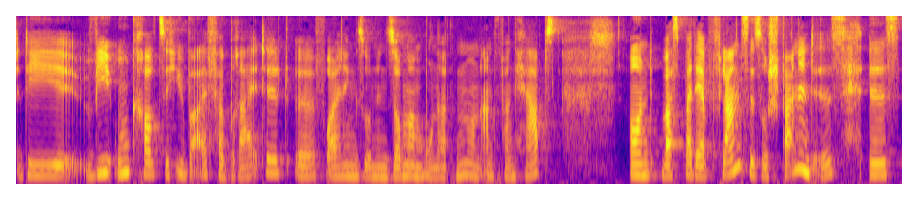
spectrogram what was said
die wie Unkraut sich überall verbreitet, äh, vor allen Dingen so in den Sommermonaten und Anfang Herbst. Und was bei der Pflanze so spannend ist, ist,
